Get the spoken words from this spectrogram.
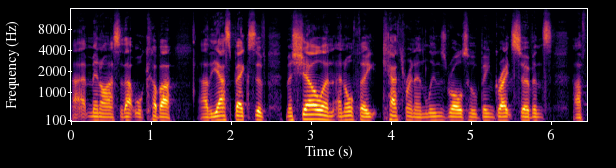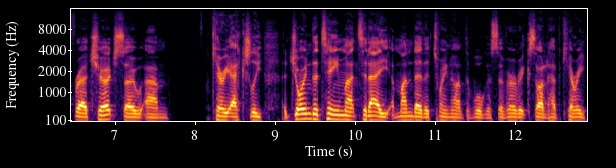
uh, at Menai, so that will cover uh, the aspects of Michelle and, and also Catherine and Lynn's roles, who have been great servants uh, for our church. So, um, Kerry actually joined the team uh, today, Monday, the 29th of August. So very, very excited to have Kerry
